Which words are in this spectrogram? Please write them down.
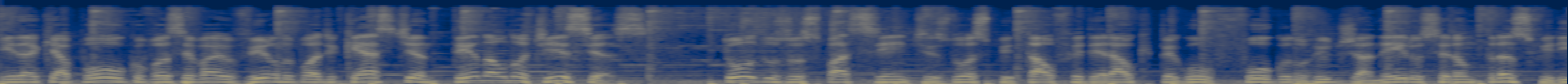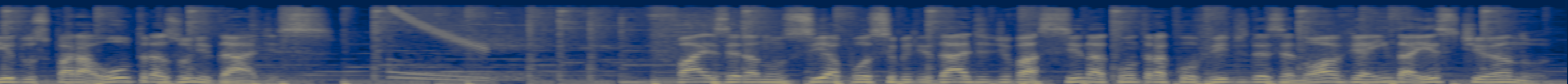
E daqui a pouco você vai ouvir no podcast Antena ou Notícias. Todos os pacientes do Hospital Federal que pegou fogo no Rio de Janeiro serão transferidos para outras unidades. Pfizer anuncia a possibilidade de vacina contra a Covid-19 ainda este ano.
